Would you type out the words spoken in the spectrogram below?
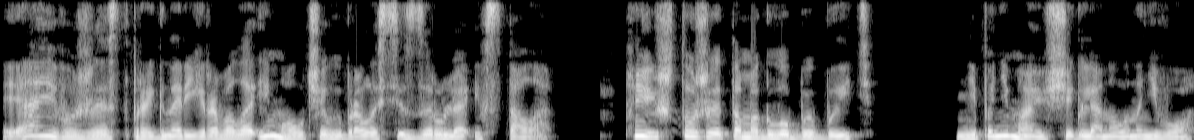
Я его жест проигнорировала и молча выбралась из-за руля и встала. И что же это могло бы быть? Непонимающе глянула на него.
